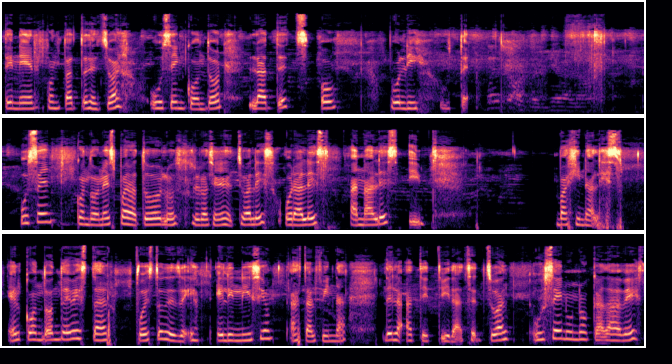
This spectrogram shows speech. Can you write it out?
tener contacto sexual, usen condón, látex o poliuretano. Usen condones para todas las relaciones sexuales, orales, anales y vaginales. El condón debe estar puesto desde el inicio hasta el final de la actividad sexual. Usen uno cada vez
